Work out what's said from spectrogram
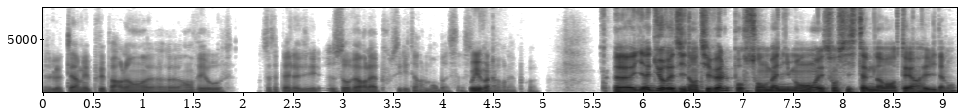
Le terme est plus parlant euh, en VO. Ça s'appelle des overlaps, où c'est littéralement bah, ça. Oui, voilà. Euh, Il y a du Resident Evil pour son maniement et son système d'inventaire, évidemment.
